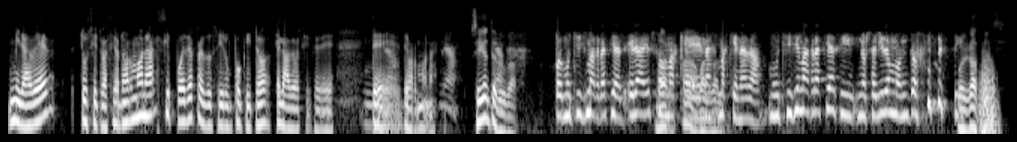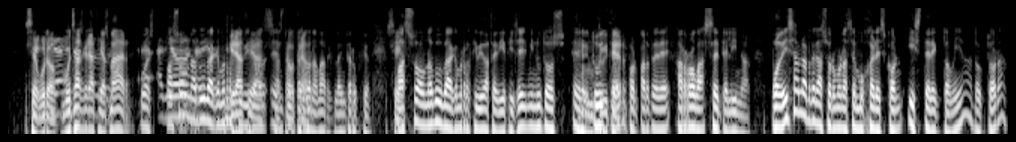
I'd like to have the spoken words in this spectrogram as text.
mira a ver tu situación hormonal si puedes reducir un poquito la dosis de, de- hormonas. Siguiente duda. Pues muchísimas gracias. Era eso Vale. más, que, Ah, vale, na- vale. más que nada. Muchísimas gracias y nos ayuda un montón. Sí. Pues gracias. Seguro. Muchas gracias. Mar. Pues Adiós, paso a una duda adiós. que hemos Gracias, recibido. en hasta tu- otra. Perdona, Marc, la interrupción. Sí. Paso a una duda que hemos recibido hace 16 minutos en, En Twitter, Twitter. por parte de arroba setelina. ¿Podéis hablar de las hormonas en mujeres con histerectomía, doctora?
